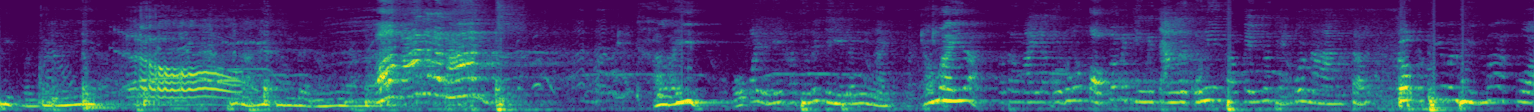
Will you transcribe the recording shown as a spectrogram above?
ผิดเหมือนกันนะเนี่ยโอ้ขนาดเนี่ยทำแบบนี้นะออกมาท่านประธาน อะไรโอ้ก็อย่างนี้เขาถึงได้ตีกันยังไงทำไมล่ะก็ทำไมล่ะเขารู้ตบก็ไม่จริงไม่จังเลยคนนี้ทำเป็นก็แข็งก็นานแต่ก็ที่มันผิดมากกว่า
